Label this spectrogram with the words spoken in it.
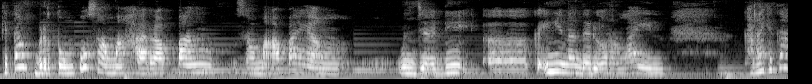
kita bertumpu sama harapan sama apa yang menjadi uh, keinginan dari orang lain. Karena kita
